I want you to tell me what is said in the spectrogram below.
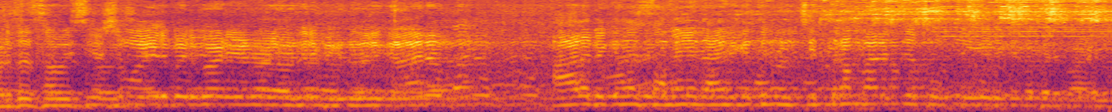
അടുത്ത സവിശേഷമായ പരിപാടിയാണ് അവതരിപ്പിക്കുന്നത്. ഗാനം ആലപിക്കുന്ന ദൈർഘ്യത്തിനുള്ള ചിത്രം വരച്ച് പൂർത്തീകരിക്കുന്ന പരിപാടി.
